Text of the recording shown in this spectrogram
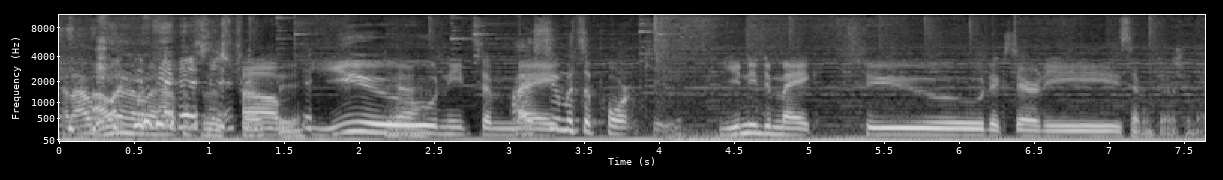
and I I was want to know what like, happens to this Um, trophy. you need to make. I assume it's a port key. you need to make two dexterity saving throws for me.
